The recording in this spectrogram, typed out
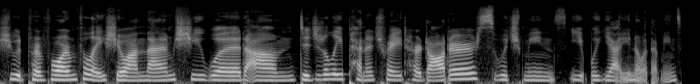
She would perform fellatio on them. She would um, digitally penetrate her daughters, which means, well, yeah, you know what that means.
